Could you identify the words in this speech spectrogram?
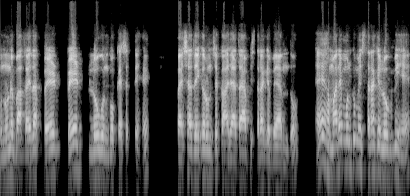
उन्होंने बाकायदा पेड पेड लोग उनको कह सकते हैं। पैसा देकर उनसे कहा जाता है, आप इस तरह के बयान दो। है, हमारे मुल्क में इस तरह के लोग भी हैं,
